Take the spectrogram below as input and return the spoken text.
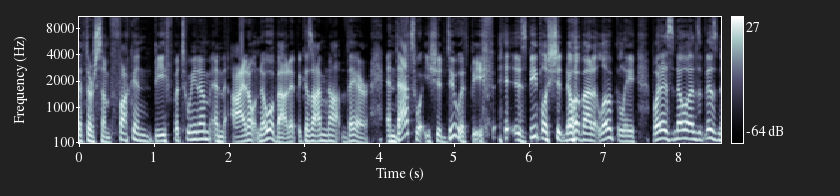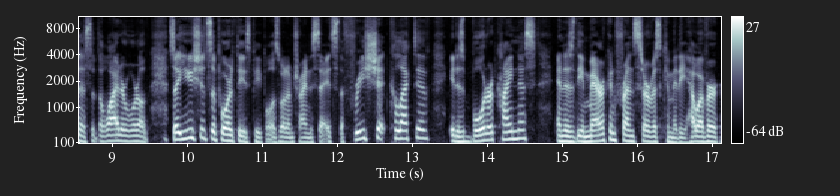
that there's some fucking beef between them and I don't know about it because I'm not there. And that's what you should do with beef is people should know about it locally, but it's no one's business at the wider world. So you should support these people is what I'm trying to say. It's the Free Shit Collective, it is Border Kindness, and is the American Friends Service Committee. However,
